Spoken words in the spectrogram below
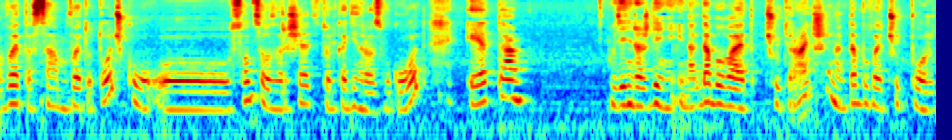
в, это сам, в эту точку э, Солнце возвращается только один раз в год. Это в день рождения. Иногда бывает чуть раньше, иногда бывает чуть позже.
